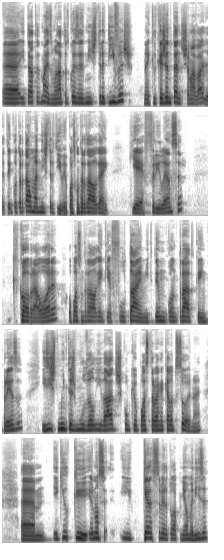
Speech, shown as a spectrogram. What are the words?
uh, e trata de mais uma data de coisas administrativas, não é? aquilo que a gente antes chamava, olha, tenho que contratar uma administrativa, eu posso contratar alguém que é freelancer, que cobra a hora, ou posso contratar alguém que é full-time e que tem um contrato com a empresa existem muitas modalidades com que eu posso trabalhar com aquela pessoa, não é? Um, e aquilo que eu não sei, e quero saber a tua opinião, Marisa.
